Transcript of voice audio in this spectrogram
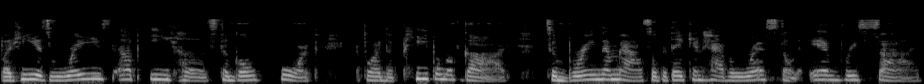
but He has raised up Ehuds to go forth for the people of God to bring them out so that they can have rest on every side.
